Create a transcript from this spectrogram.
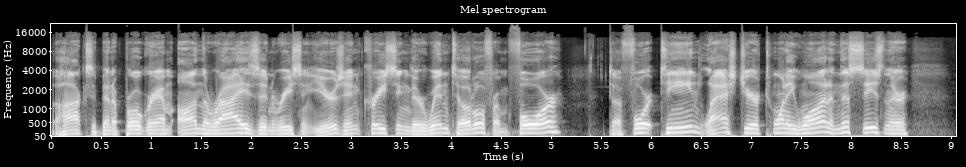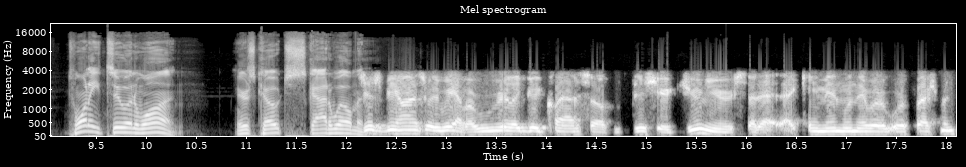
The Hawks have been a program on the rise in recent years, increasing their win total from 4 to 14. Last year 21 and this season they're 22 and 1. Here's Coach Scott Willman. Just to be honest with you, we have a really good class of this year juniors that, that came in when they were, were freshmen,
